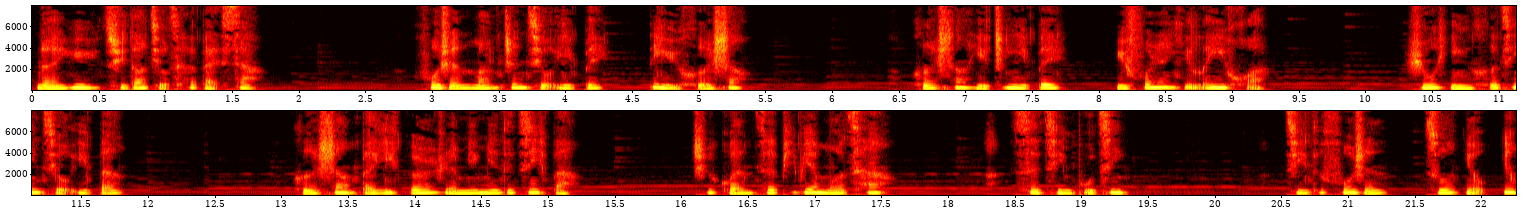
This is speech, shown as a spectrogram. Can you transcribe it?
暖玉取到酒菜摆下，夫人忙斟酒一杯，递与和尚。和尚也斟一杯，与夫人饮了一会儿，如饮合卺酒一般。和尚把一根软绵绵的鸡巴，只管在臂边摩擦，似进不进，急得夫人左扭右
